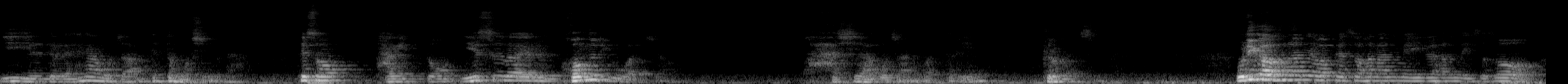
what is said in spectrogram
이 일들을 행하고자 했던 것입니다. 그래서 다윗도 이스라엘을 거느리고 왔죠. 과시하고자 하는 것들이 들어가 있습니다. 우리가 하나님 앞에서 하나님의 일을 하는 데 있어서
